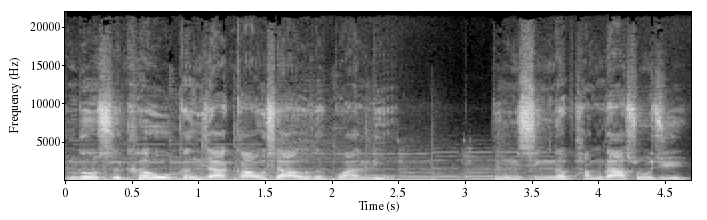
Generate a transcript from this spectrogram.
能够使客户更加高效的管理。更新的庞大数据，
